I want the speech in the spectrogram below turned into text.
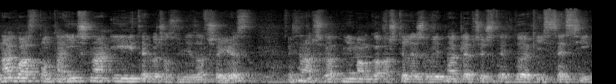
nagła, spontaniczna i tego czasu nie zawsze jest. Więc ja na przykład nie mam go aż tyle, żeby nagle przeczytać do jakiejś sesji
